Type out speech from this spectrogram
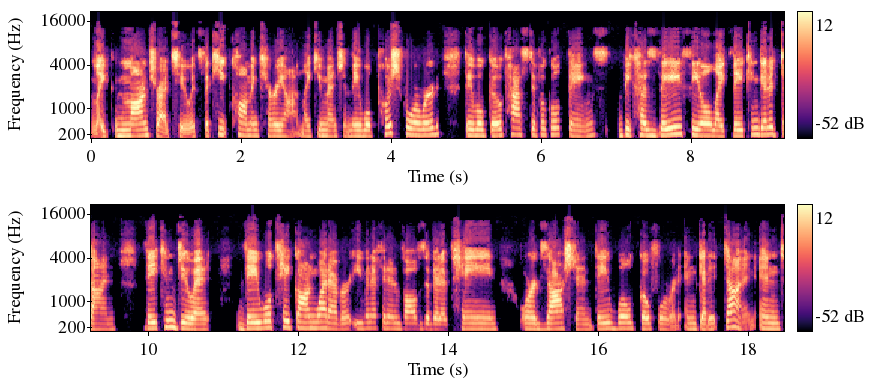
like mantra to. It's the keep calm and carry on. Like you mentioned, they will push forward. They will go past difficult things because they feel like they can get it done. They can do it. They will take on whatever, even if it involves a bit of pain or exhaustion, they will go forward and get it done. And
